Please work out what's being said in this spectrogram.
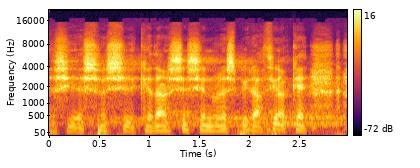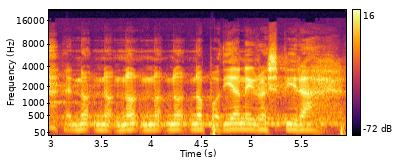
Eso es quedarse sin respiración, que no, no, no, no, no podía ni respirar.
